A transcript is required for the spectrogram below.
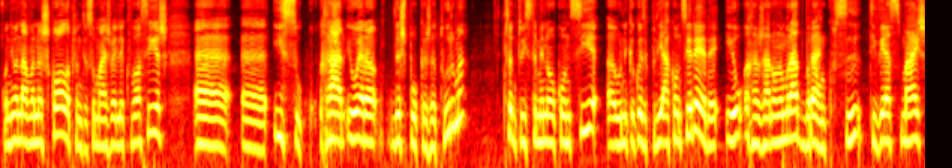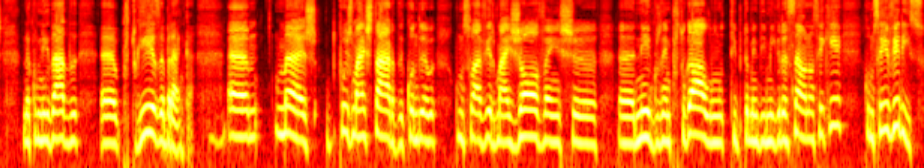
quando eu andava na escola, portanto, eu sou mais velha que vocês, uh, isso raro, eu era das poucas da turma, Portanto, isso também não acontecia. A única coisa que podia acontecer era eu arranjar um namorado branco, se tivesse mais na comunidade uh, portuguesa branca. Uh, mas depois, mais tarde, quando começou a haver mais jovens uh, negros em Portugal, um tipo também de imigração, não sei o quê, comecei a ver isso.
